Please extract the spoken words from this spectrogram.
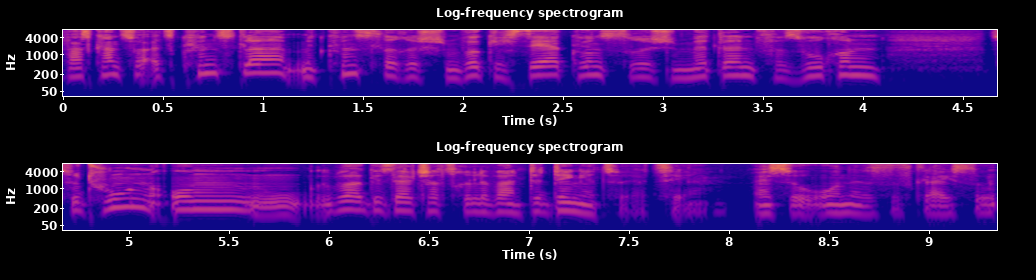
was kannst du als Künstler mit künstlerischen, wirklich sehr künstlerischen Mitteln versuchen zu tun, um über gesellschaftsrelevante Dinge zu erzählen? Weißt du, ohne dass es gleich so.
